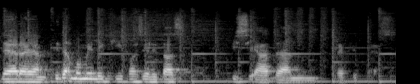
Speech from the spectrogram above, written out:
daerah yang tidak memiliki fasilitas PCR dan rapid test.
